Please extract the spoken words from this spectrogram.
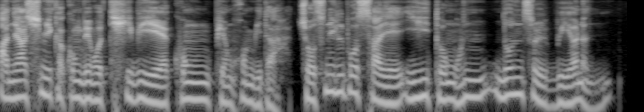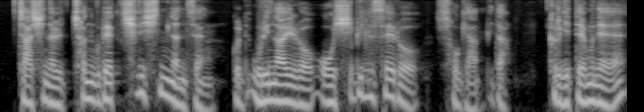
안녕하십니까 공병호 tv의 공병호입니다. 조선일보사의 이동훈 논설위원은 자신을 1970년생 우리 나이로 51세로 소개합니다. 그렇기 때문에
